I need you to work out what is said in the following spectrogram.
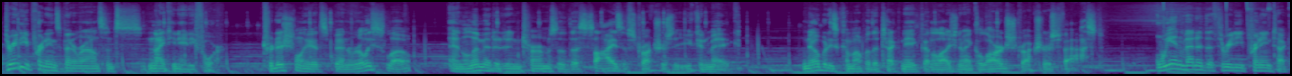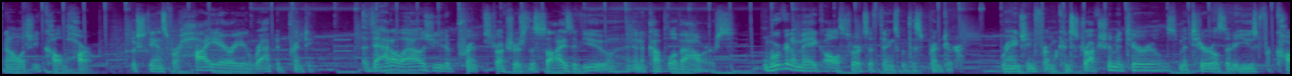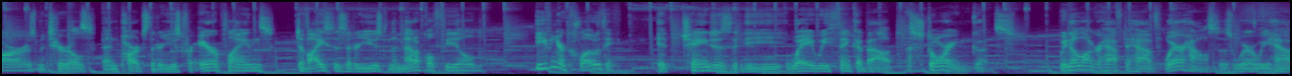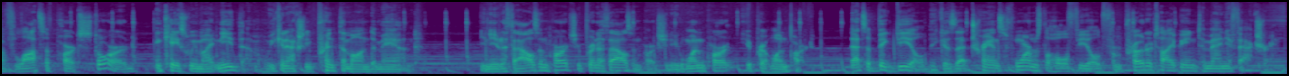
3D printing's been around since 1984. Traditionally, it's been really slow and limited in terms of the size of structures that you can make. Nobody's come up with a technique that allows you to make large structures fast. We invented the 3D printing technology called HARP, which stands for High Area Rapid Printing. That allows you to print structures the size of you in a couple of hours. We're going to make all sorts of things with this printer, ranging from construction materials, materials that are used for cars, materials and parts that are used for airplanes, devices that are used in the medical field, even your clothing. It changes the way we think about storing goods. We no longer have to have warehouses where we have lots of parts stored in case we might need them. We can actually print them on demand. You need a thousand parts, you print a thousand parts. You need one part, you print one part. That's a big deal because that transforms the whole field from prototyping to manufacturing.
